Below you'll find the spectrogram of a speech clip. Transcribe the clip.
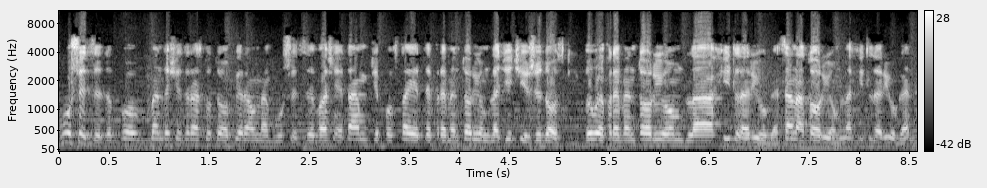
Głuszycy to bo będę się teraz tutaj opierał na Głuszycy, właśnie tam, gdzie powstaje te prewentorium dla dzieci żydowskich. Były prewentorium dla Hitlerjugend, sanatorium dla Hitlerjugend.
